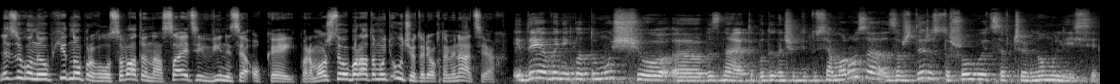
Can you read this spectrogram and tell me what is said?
Для цього необхідно проголосувати на сайті Вінниця Окей. Переможців обиратимуть у чотирьох номінаціях. Ідея виникла тому, що е, ви знаєте, будиночок дідуся Мороза завжди розташовується в чарівному лісі.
